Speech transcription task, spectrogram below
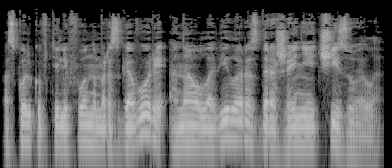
поскольку в телефонном разговоре она уловила раздражение Чизуэла.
